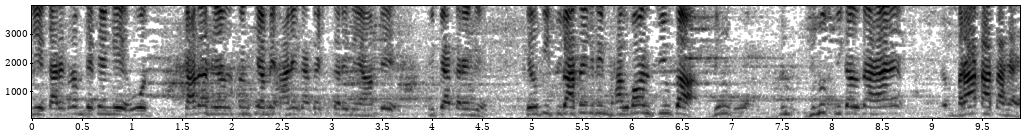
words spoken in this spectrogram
ये कार्यक्रम देखेंगे, वो ज़्यादा से ज़्यादा संख्या में आने का कष्ट करेंगे यहाँ पे, कृपया करेंगे। क्योंकि शिवरात्रि के दिन भगवान शिव का जुलूस निकलता है बारात आता है।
